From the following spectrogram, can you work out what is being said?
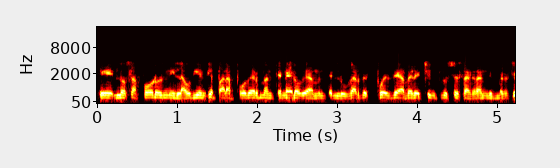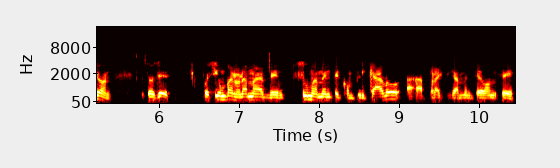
eh, los aforos ni la audiencia para poder mantener obviamente el lugar después de haber hecho incluso esa gran inversión. Entonces, pues sí, un panorama de, sumamente complicado, a prácticamente 11,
